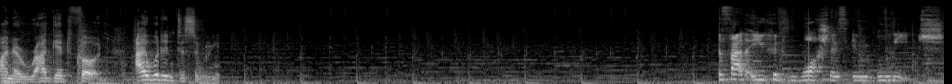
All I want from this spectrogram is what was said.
on a rugged phone. I wouldn't disagree. The fact that you could wash this in bleach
